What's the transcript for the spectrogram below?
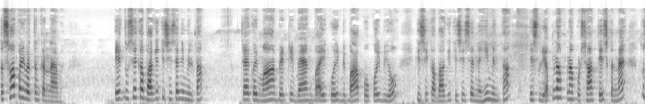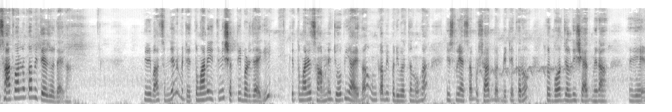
तो स्व परिवर्तन करना है अब। एक दूसरे का भाग्य किसी से नहीं मिलता। चाहे कोई माँ, बेटी, बहन, भाई, कोई भी बाप हो, कोई भी हो, किसी का भाग्य किसी से नहीं मिलता। इसलिए अपना अपना पुरुषार्थ तेज करना है तो साथ वालों का भी तेज हो जाएगा। मेरी बात समझे ना बेटे? तुम्हारी इतनी शक्ति बढ़ जाएगी कि तुम्हारे सामने जो भी आएगा, उनका भी परिवर्तन होगा। इसलिए ऐसा प्रसाद बेटे करो तो बहुत जल्दी शायद मेरा ये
